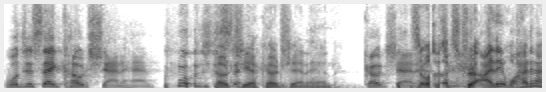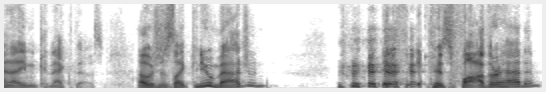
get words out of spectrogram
We'll just say coach Shanahan. We'll just Coach, say yeah, Coach Shanahan. coach Shanahan. So that's true. I didn't. Why did I not even connect those? I was just like, can you imagine if, if his father had him?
